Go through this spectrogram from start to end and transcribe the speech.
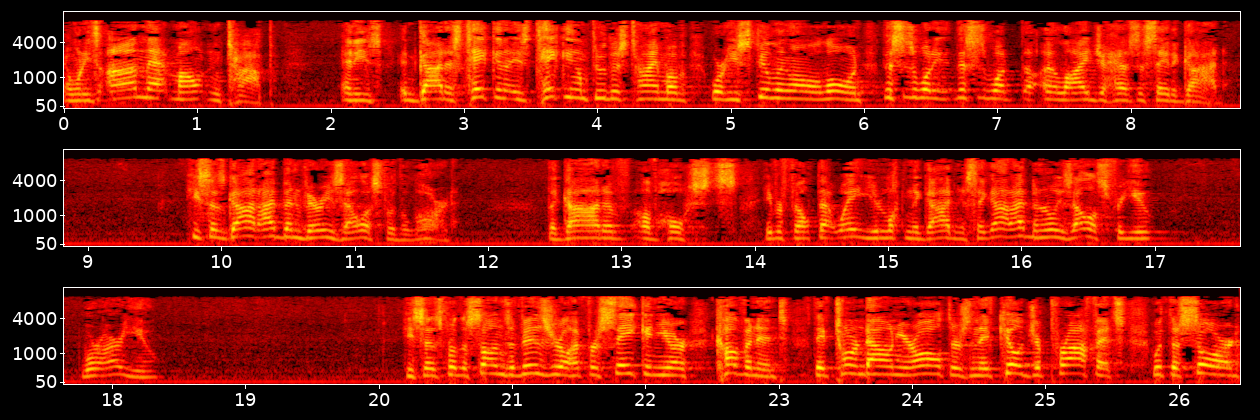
And when he's on that mountaintop, and he's and God is taking is taking him through this time of where he's feeling all alone. This is what he, this is what Elijah has to say to God. He says, God, I've been very zealous for the Lord, the God of, of hosts. You ever felt that way? You're looking to God and you say, God, I've been really zealous for you. Where are you? He says, For the sons of Israel have forsaken your covenant. They've torn down your altars and they've killed your prophets with the sword,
